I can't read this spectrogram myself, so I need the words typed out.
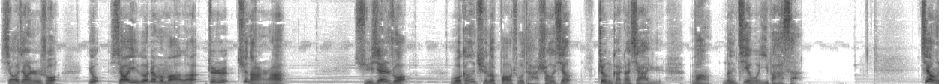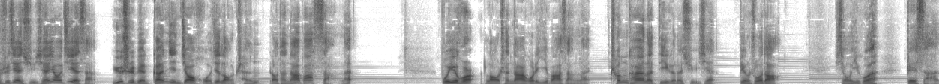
小将士说：“哟，小乙哥这么晚了，这是去哪儿啊？”许仙说。我刚去了宝书塔烧香，正赶上下雨，望能借我一把伞。将士见许仙要借伞，于是便赶紧叫伙计老陈，让他拿把伞来。不一会儿，老陈拿过了一把伞来，撑开了，递给了许仙，并说道：“小乙官，这伞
